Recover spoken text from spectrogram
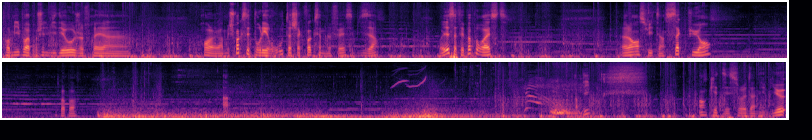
Promis, pour la prochaine vidéo, je ferai un... Oh là là, mais je crois que c'est pour les routes à chaque fois que ça me le fait, c'est bizarre. Voyez, ça fait pas pour reste. Alors ensuite, un sac puant. Pourquoi pas Ah. Tant pis. Enquêter sur le dernier lieu.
